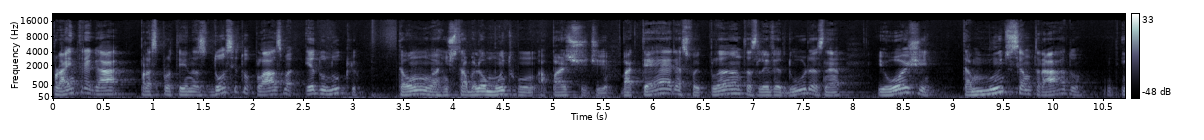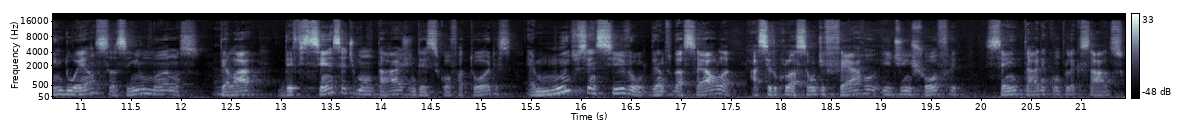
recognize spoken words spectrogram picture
para entregar para as proteínas do citoplasma e do núcleo. Então a gente trabalhou muito com a parte de bactérias, foi plantas, leveduras, né? E hoje está muito centrado em doenças em humanos, pela deficiência de montagem desses cofatores. É muito sensível dentro da célula a circulação de ferro e de enxofre sem estarem complexados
